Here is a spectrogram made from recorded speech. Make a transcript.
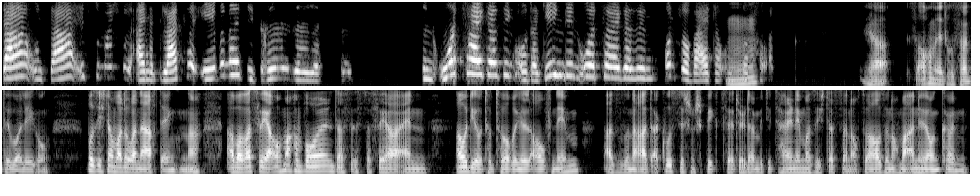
Da und da ist zum Beispiel eine glatte Ebene, die drehen wir jetzt in Uhrzeigersinn oder gegen den Uhrzeigersinn und so weiter und mhm. so fort. Ja, ist auch eine interessante Überlegung. Muss ich nochmal drüber nachdenken. Ne? Aber was wir ja auch machen wollen, das ist, dass wir ja ein Audio-Tutorial aufnehmen, also so eine Art akustischen Spickzettel, damit die Teilnehmer sich das dann auch zu Hause nochmal anhören können.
